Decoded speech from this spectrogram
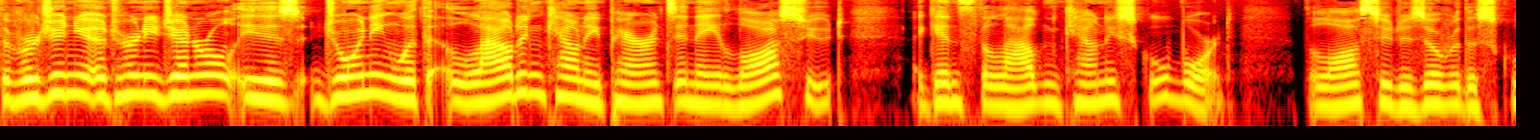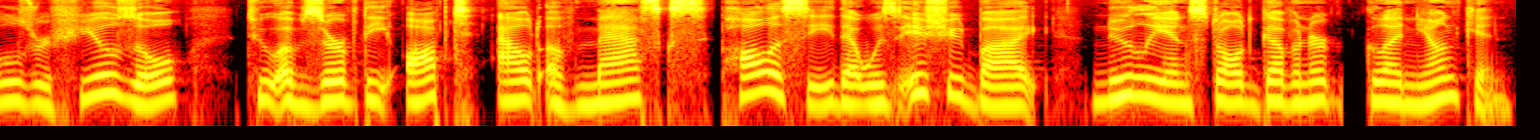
The Virginia Attorney General is joining with Loudoun County parents in a lawsuit against the Loudoun County School Board. The lawsuit is over the school's refusal to observe the opt out of masks policy that was issued by newly installed Governor Glenn Youngkin.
